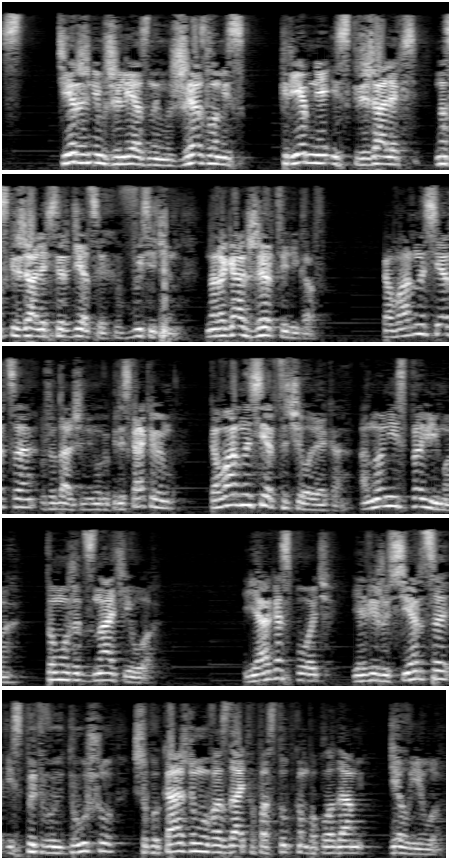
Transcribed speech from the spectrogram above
стержнем железным, жезлом из кремня и скрижалях, на скрижалях сердец их высечен, на рогах жертвенников. Коварное сердце, уже дальше немного перескакиваем, коварное сердце человека, оно неисправимо, кто может знать его? Я Господь, я вижу сердце, испытываю душу, чтобы каждому воздать по поступкам, по плодам дел его».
